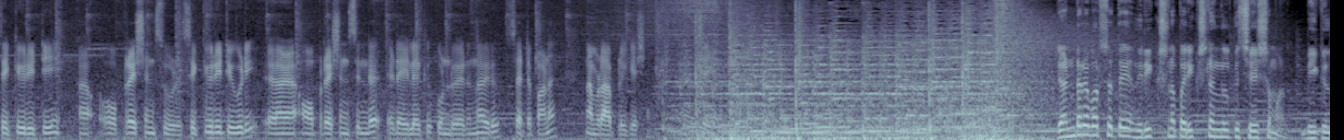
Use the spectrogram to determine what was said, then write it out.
സെക്യൂരിറ്റി ഓപ്പറേഷൻസ് കൂടി സെക്യൂരിറ്റി കൂടി ഓപ്പറേഷൻസിന്റെ ഇടയിലേക്ക് കൊണ്ടുവരുന്ന ഒരു സെറ്റപ്പാണ് നമ്മുടെ ആപ്ലിക്കേഷൻ രണ്ടര വർഷത്തെ നിരീക്ഷണ പരീക്ഷണങ്ങൾക്ക് ശേഷമാണ് ബീഗിൾ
